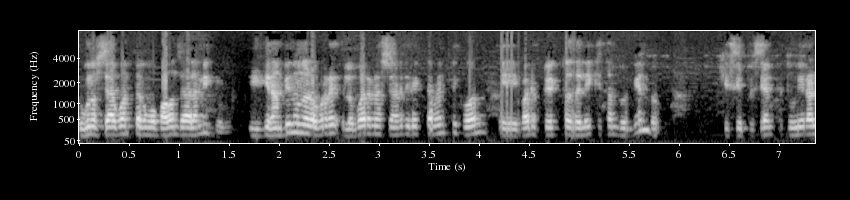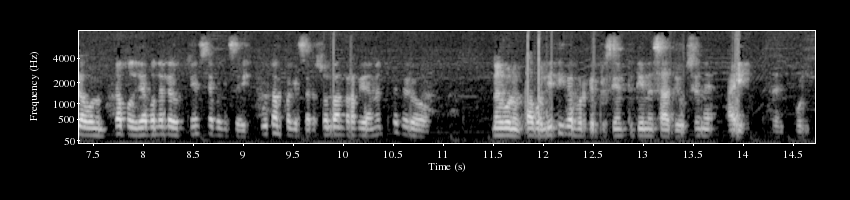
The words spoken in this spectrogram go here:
uno se da cuenta como para dónde va la micro. Y que también uno lo, puede relacionar directamente con varios proyectos de ley que están durmiendo que si el presidente tuviera la voluntad podría ponerle urgencia para que se discutan, para que se resuelvan rápidamente, pero no hay voluntad política porque el presidente tiene esas atribuciones ahí, en el público.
